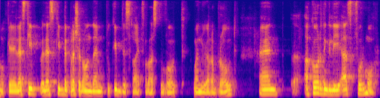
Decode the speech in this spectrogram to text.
Okay let's keep let's keep the pressure on them to keep this right for us to vote when we are abroad. And uh, accordingly ask for more.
